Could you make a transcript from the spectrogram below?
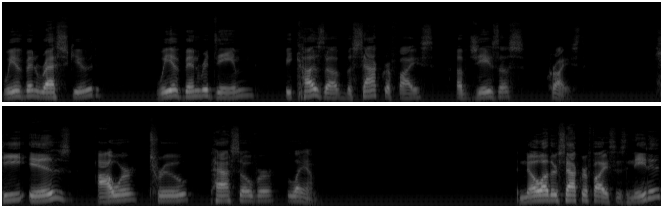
We have been rescued. We have been redeemed because of the sacrifice of Jesus Christ. He is our true Passover lamb. No other sacrifice is needed.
